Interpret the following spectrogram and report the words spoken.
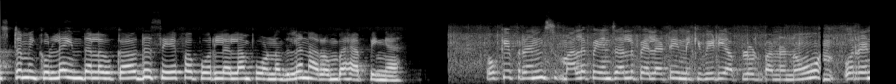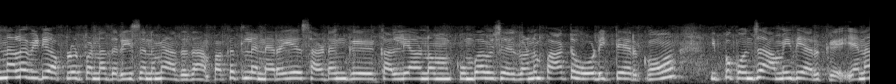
அஷ்டமிக்குள்ளே இந்த அளவுக்காவது சேஃபாக பொருள் எல்லாம் போனதில் நான் ரொம்ப ஹாப்பிங்க ஓகே ஃப்ரெண்ட்ஸ் மழை பெஞ்சாலும் பெய்யாட்டி இன்னைக்கு வீடியோ அப்லோட் பண்ணணும். ஒரு ரெண்டு நாளாக வீடியோ அப்லோட் பண்ணாத ரீசனுமே அதுதான். பக்கத்தில் நிறைய சடங்கு கல்யாணம் கும்பாபிஷேகம்னு பாட்டு ஓடிக்கிட்டே இருக்கும். இப்போ கொஞ்சம் அமைதியாக இருக்குது ஏன்னா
